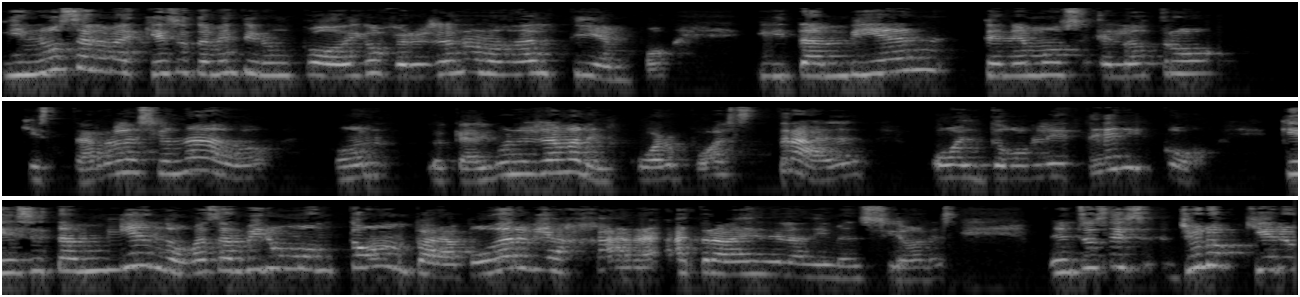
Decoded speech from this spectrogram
y no solamente que eso también tiene un código, pero ya no nos da el tiempo. Y también tenemos el otro que está relacionado con lo que algunos llaman el cuerpo astral o el doble etérico, que ese también nos va a servir un montón para poder viajar a través de las dimensiones. Entonces, yo lo quiero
